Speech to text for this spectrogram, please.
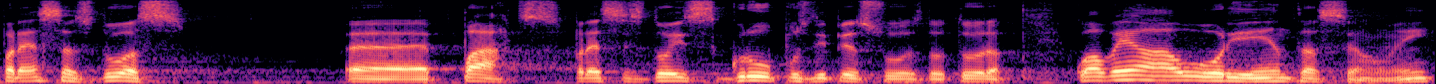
para essas duas é, partes, para esses dois grupos de pessoas, doutora, qual é a orientação, hein?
